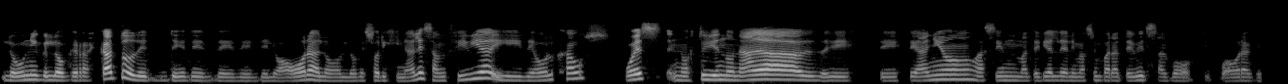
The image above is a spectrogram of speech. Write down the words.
lo único lo que rescato de, de, de, de, lo ahora, lo, lo que es original, es Amphibia y The Old House. Pues no estoy viendo nada este, este año así en material de animación para TV, salvo tipo ahora que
